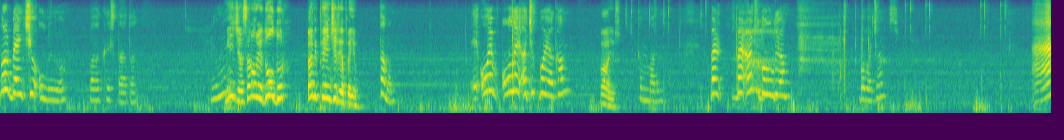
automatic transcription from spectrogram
böyle bençi oluyor. Bakışlardan. Biliyor musun? Mircan sen orayı doldur. Ben bir pencere yapayım. Tamam. E, o ev, olayı açık bırakam. Hayır. Tamam bana. Ben ben önce dolduruyorum. Babacan. Ah,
